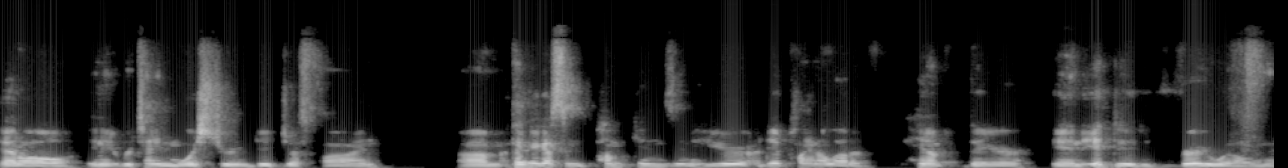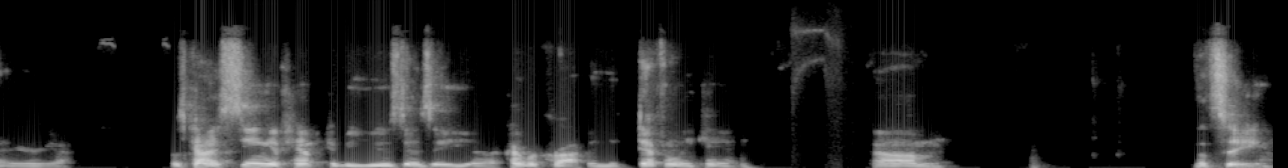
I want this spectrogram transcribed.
at all, and it retained moisture and did just fine. Um, I think I got some pumpkins in here. I did plant a lot of hemp there, and it did very well in that area I was kind of seeing if hemp could be used as a uh, cover crop, and it definitely can. Um, let's see.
